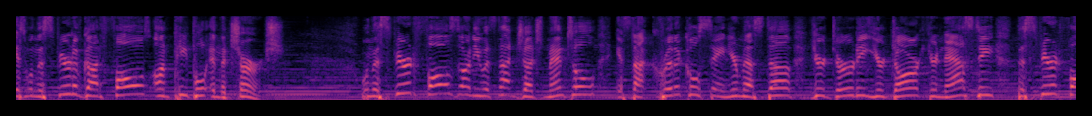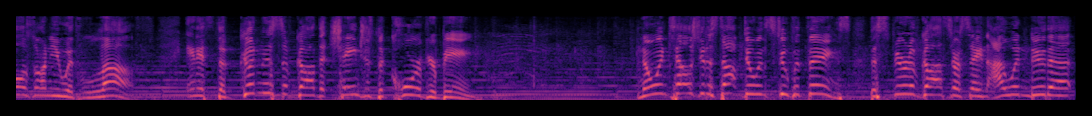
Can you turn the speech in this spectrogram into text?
is when the Spirit of God falls on people in the church. When the Spirit falls on you, it's not judgmental, it's not critical, saying you're messed up, you're dirty, you're dark, you're nasty. The Spirit falls on you with love. And it's the goodness of God that changes the core of your being. No one tells you to stop doing stupid things. The Spirit of God starts saying, I wouldn't do that.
